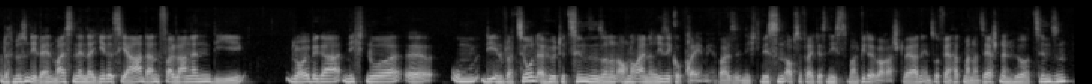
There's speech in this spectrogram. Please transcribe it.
und das müssen die meisten Länder jedes Jahr, dann verlangen die Gläubiger nicht nur äh, um die Inflation erhöhte Zinsen, sondern auch noch eine Risikoprämie, weil sie nicht wissen, ob sie vielleicht das nächste Mal wieder überrascht werden. Insofern hat man dann sehr schnell höhere Zinsen.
